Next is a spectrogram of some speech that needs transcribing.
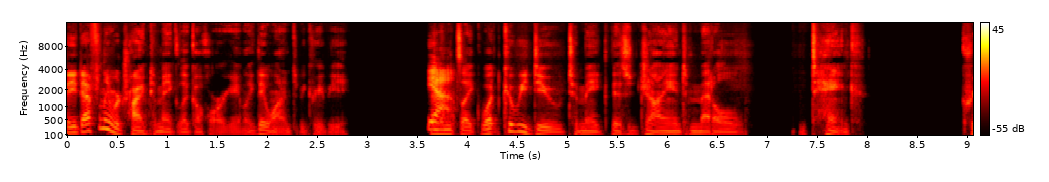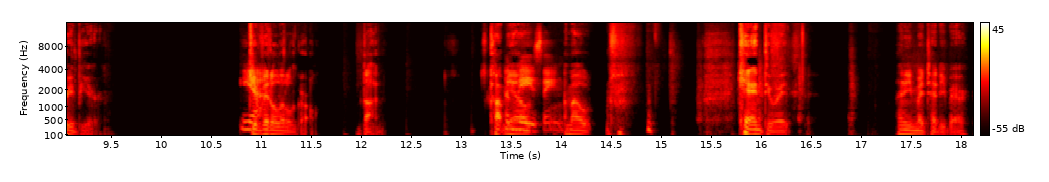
they definitely were trying to make like a horror game, like they wanted to be creepy. And yeah then it's like, what could we do to make this giant metal tank creepier? yeah Give it a little girl. Done. Cut me amazing out. I'm out. Can't do it. I need my teddy bear.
